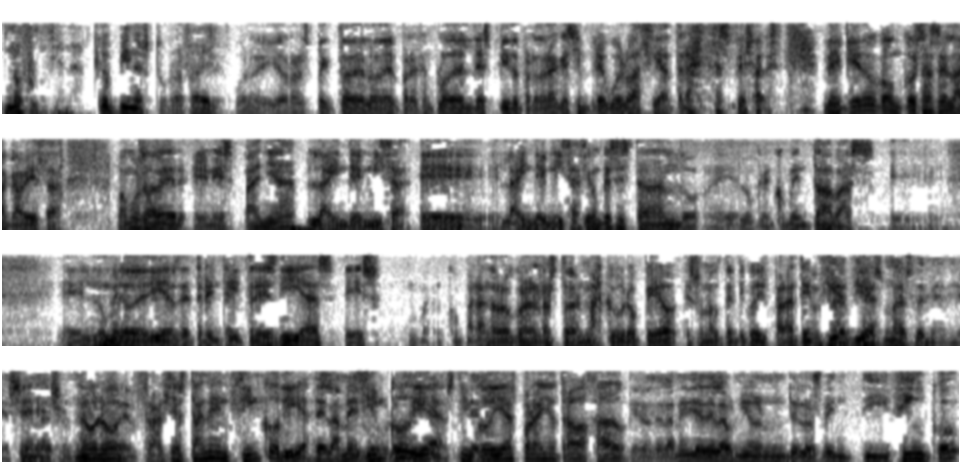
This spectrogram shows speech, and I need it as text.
No funciona. ¿Qué opinas tú, Rafael? Bueno, yo respecto de lo de, por ejemplo, del despido, perdona que siempre vuelvo hacia atrás, pero me quedo con cosas en la cabeza. Vamos a ver, en España la, indemniza, eh, la indemnización que se está dando, eh, lo que comentabas, eh, el número de días de 33 días es, comparándolo con el resto del marco europeo, es un auténtico disparate. En Francia, días más de media, sí, No, no, en Francia están en 5 días. De la media. 5 días, 5 días por año trabajado. Pero de la media de la Unión de los 25,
